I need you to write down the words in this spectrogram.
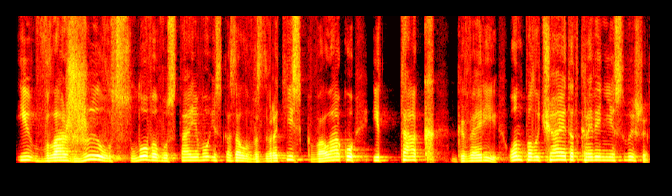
и вложил слово в уста его и сказал, возвратись к Валаку и так говори. Он получает откровение свыше.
